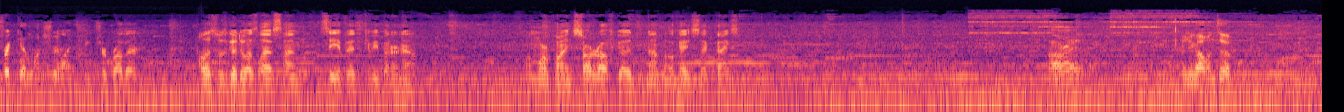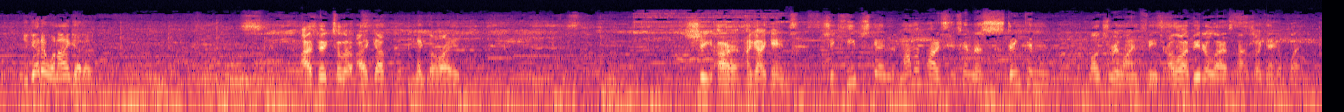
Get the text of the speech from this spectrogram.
freaking luxury line feature, brother. Oh, this was good to us last time. see if it can be better now. One more coin. Started off good. No? Okay, sick. Thanks. All right. And you got one too. You get it when I get it. I picked to the. I got the, pick the right. She. All right. I got games. She keeps getting. Mama Pie. She's getting a stinking luxury line feature. Although I beat her last time, so I can't complain.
